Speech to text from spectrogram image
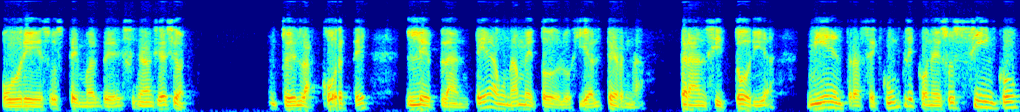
por esos temas de financiación. Entonces la Corte le plantea una metodología alterna, transitoria, mientras se cumple con esos cinco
